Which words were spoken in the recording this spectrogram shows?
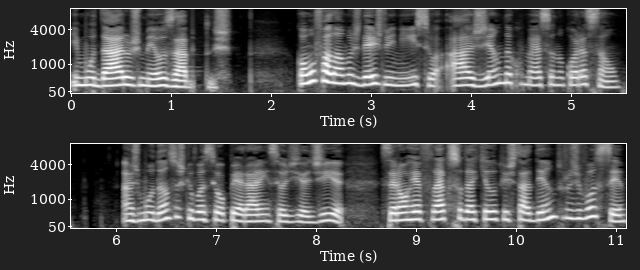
e mudar os meus hábitos. Como falamos desde o início, a agenda começa no coração. As mudanças que você operar em seu dia a dia serão reflexo daquilo que está dentro de você.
